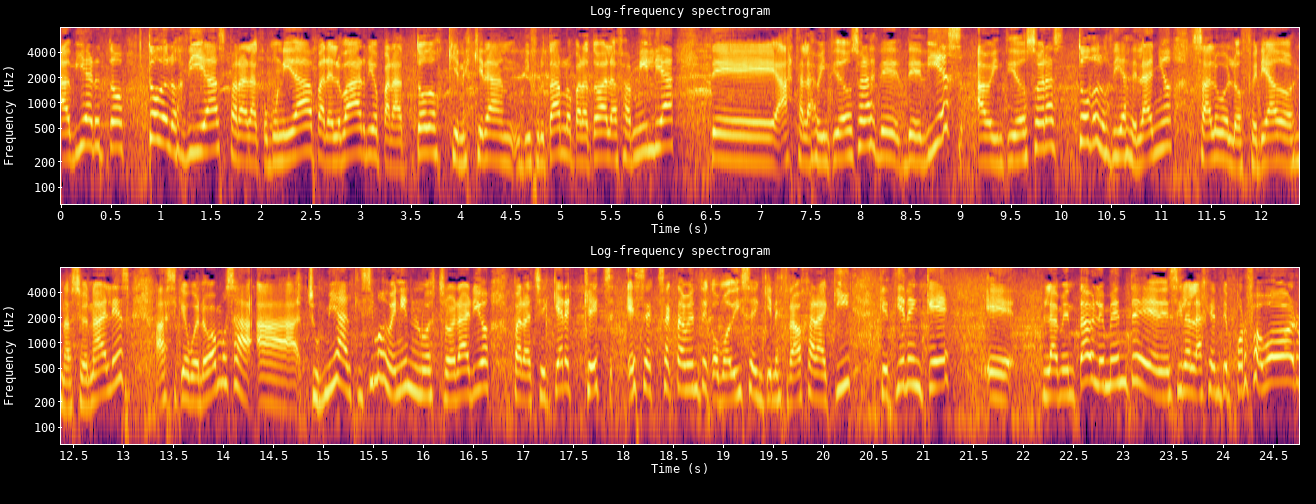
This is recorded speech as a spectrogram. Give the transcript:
abierto todos los días para la comunidad, para el barrio, para todos quienes quieran disfrutarlo, para toda la familia, de hasta las 22 horas de de, 10 a 22 horas todos los días del año, salvo los feriados nacionales. Así que bueno, vamos a, chusmear. Quisimos venir en nuestro horario para chequear qué es exactamente como dicen quienes trabajan aquí, que tienen que eh, lamentablemente decirle a la gente, por favor,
